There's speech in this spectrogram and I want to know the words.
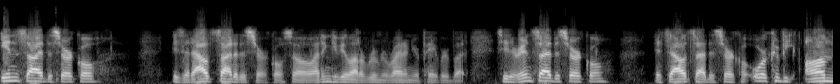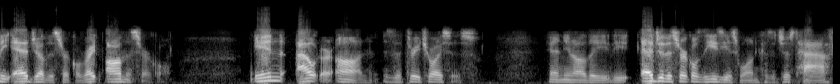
inside the circle, is it outside of the circle? So I didn't give you a lot of room to write on your paper, but it's either inside the circle, it's outside the circle, or it could be on the edge of the circle, right on the circle. In, out, or on is the three choices. And you know the, the edge of the circle is the easiest one because it's just half.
